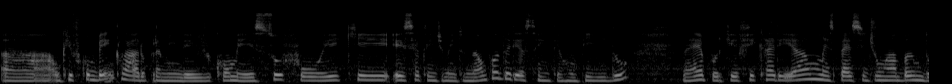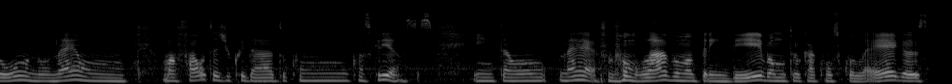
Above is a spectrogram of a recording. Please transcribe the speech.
uh, o que ficou bem claro para mim desde o começo foi que esse atendimento não poderia ser interrompido, né? Porque ficaria uma espécie de um abandono, né? Um, uma falta de cuidado com, com as crianças. Então, né? Vamos lá, vamos aprender, vamos trocar com os colegas.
